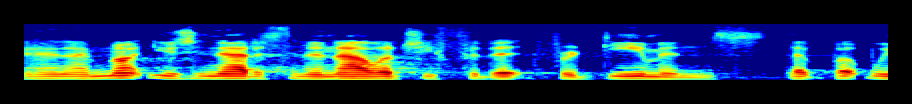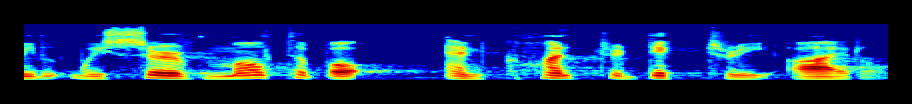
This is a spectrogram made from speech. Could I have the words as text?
And I'm not using that as an analogy for, the, for demons, that, but we, we serve multiple and contradictory idols.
